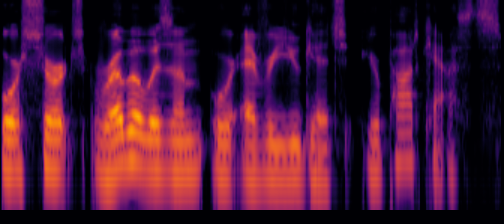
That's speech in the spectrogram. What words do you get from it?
or search roboism wherever you get your podcasts.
